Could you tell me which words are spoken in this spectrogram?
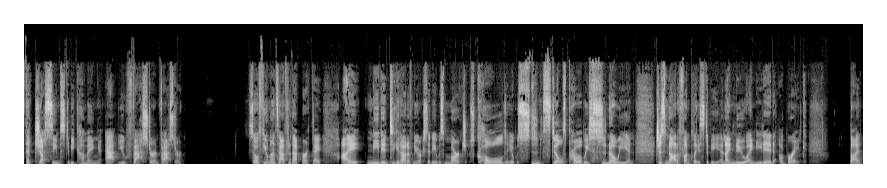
that just seems to be coming at you faster and faster. So, a few months after that birthday, I needed to get out of New York City. It was March, it was cold, it was still probably snowy, and just not a fun place to be. And I knew I needed a break. But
